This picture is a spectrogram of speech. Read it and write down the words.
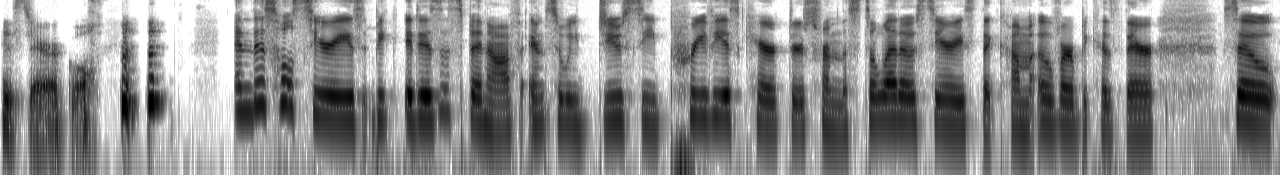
hysterical And this whole series, it is a spin-off, and so we do see previous characters from the Stiletto series that come over because they're so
